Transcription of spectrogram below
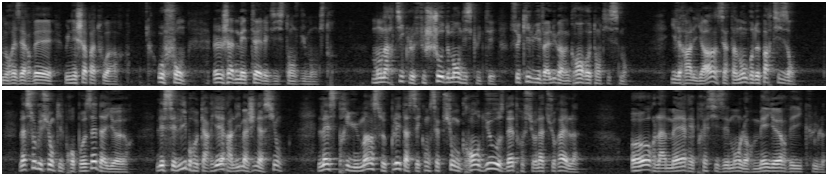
me réservais une échappatoire. Au fond, j'admettais l'existence du monstre. Mon article fut chaudement discuté, ce qui lui valut un grand retentissement. Il rallia un certain nombre de partisans. La solution qu'il proposait, d'ailleurs, laissait libre carrière à l'imagination l'esprit humain se plaît à ces conceptions grandioses d'êtres surnaturels. Or, la mer est précisément leur meilleur véhicule,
